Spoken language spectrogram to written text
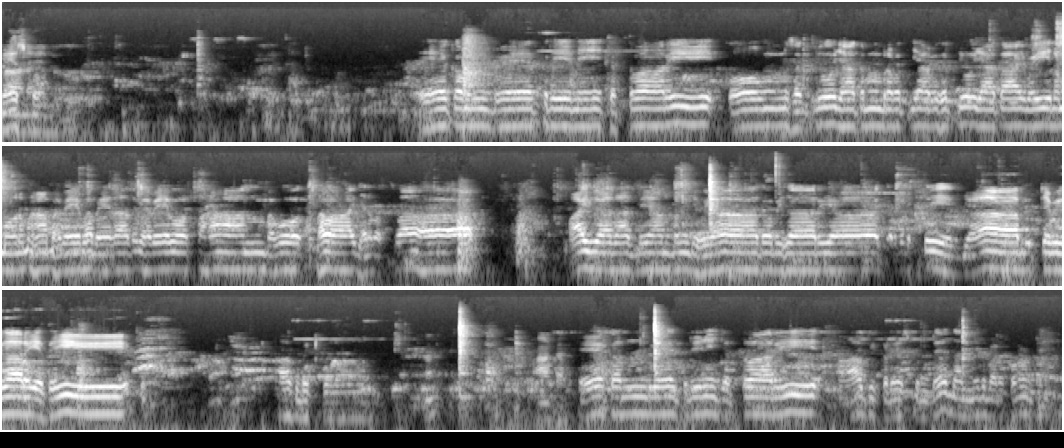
करें इसको। एक चुरी ओं चत्वारि। ॐ सद्यो जातं प्रपद्यापि सद्यो जाताय वै नमो नम। भवे भवेदातु भवेवोत्महान् भवोद्भवाय जनमस्वाहा ఏకం ద్వే త్రీణి చత్వారి ఆకు ఇక్కడ వేసుకుంటే దాని మీద పడుకొని ఉంటుంది.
